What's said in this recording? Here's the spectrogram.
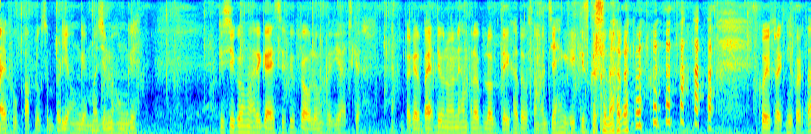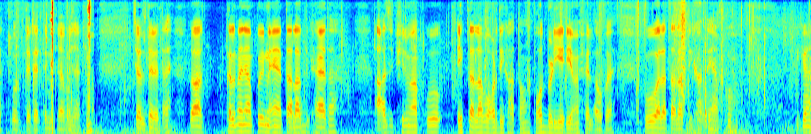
आई होप आप लोग सब बढ़िया होंगे, मज़े में होंगे। किसी को हमारे गाय से भी प्रॉब्लम हो रही है आजकल। अगर बैठे उन्होंने हमारा ब्लॉग देखा तो वो समझ जाएँगे किसको सुना रहा था। कोई फ़र्क नहीं पड़ता, बोलते रहते मज़ाक मज़ाक में चलते रहता है। तो आज कल मैंने आपको नया तालाब दिखाया था। आज फिर मैं आपको एक तालाब और दिखाता हूँ। बहुत बड़ी एरिया में फैला हुआ है। वो वाला तालाब दिखाते हैं आपको। ठीक है,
